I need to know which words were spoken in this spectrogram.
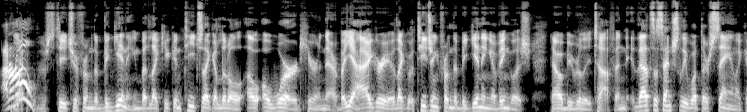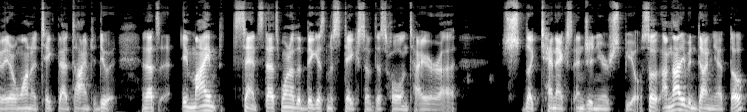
I don't yeah, know. Just teach you from the beginning, but like you can teach like a little a, a, word here and there. But yeah, I agree. Like teaching from the beginning of English, that would be really tough. And that's essentially what they're saying. Like they don't want to take that time to do it. And that's in my sense, that's one of the biggest mistakes of this whole entire uh, sh- like 10x engineer spiel. So I'm not even done yet though.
